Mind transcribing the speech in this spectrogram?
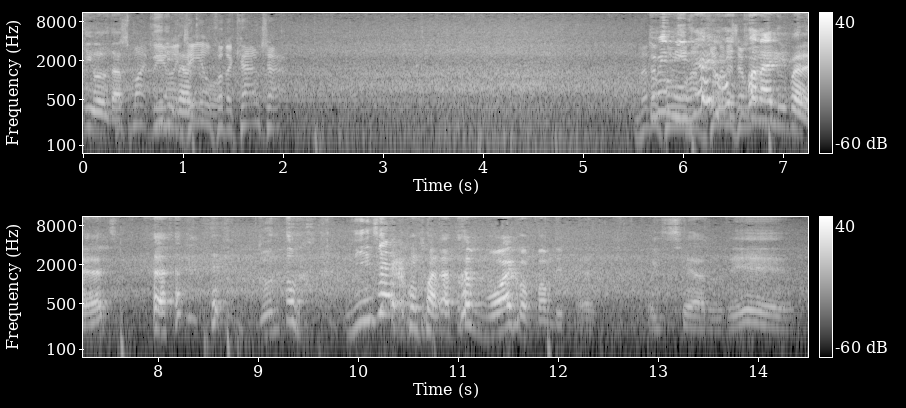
কি হ'ল তাত? This might কি be defense ideal হ'ব? for the counter. তুমি Liverpool নিজে have given গম us পোৱা নাই away. ডিফাৰেঞ্চ যোনটো নিজে গম পোৱা নাই তই মই গম পাম ডিফাৰেঞ্চ হৈছে আৰু ৰে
